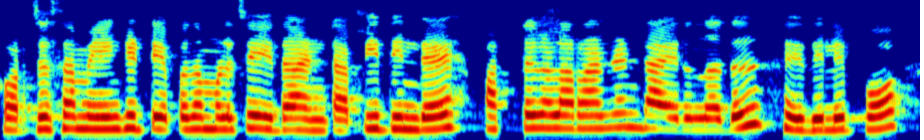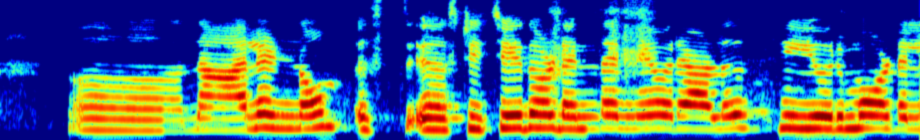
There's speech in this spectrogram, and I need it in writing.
കുറച്ച് സമയം കിട്ടിയപ്പോൾ നമ്മൾ ചെയ്താണ് അപ്പം ഇതിന്റെ പത്ത് കളറാണ് ഉണ്ടായിരുന്നത്. ഇതിലിപ്പോ ആ, നാലെണ്ണവും സ്റ്റിച്ച് ചെയ്ത ഉടൻ തന്നെ ഒരാൾ ഈ ഒരു മോഡൽ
